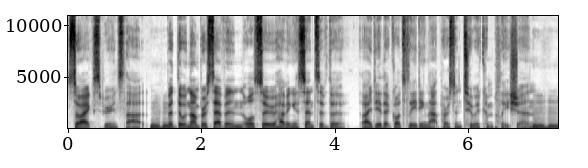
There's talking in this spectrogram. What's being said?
So I experienced that. Mhm. But the number seven also having a sense of the idea that God's leading that person to a completion. Mm-hmm.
